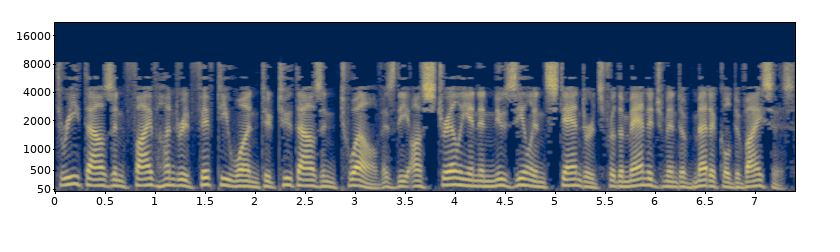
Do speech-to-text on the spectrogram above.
3551 to 2012 is the Australian and New Zealand standards for the management of medical devices.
